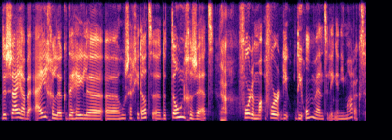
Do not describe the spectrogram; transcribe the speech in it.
Dus zij hebben eigenlijk de hele, eh, hoe zeg je dat, Eh, de toon gezet Ja. voor, de voor die, die omwenteling in die markt.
